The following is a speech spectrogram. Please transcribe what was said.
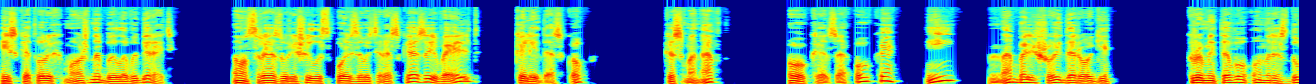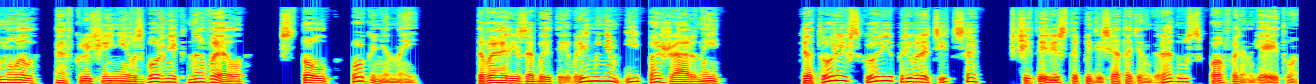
из которых можно было выбирать. Он сразу решил использовать рассказы «Вельт», «Калейдоскоп», «Космонавт», «Око за око» и «На большой дороге». Кроме того, он раздумывал о включении в сборник новелл «Столб огненный», «Твари, забытые временем» и «Пожарный», который вскоре превратится в 451 градус по Фаренгейту.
